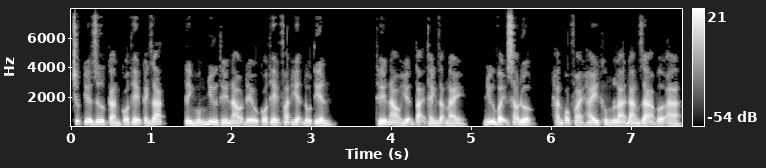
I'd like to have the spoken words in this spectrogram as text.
Trước kia dư càn có thể cảnh giác, tình huống như thế nào đều có thể phát hiện đầu tiên. Thế nào hiện tại thành dạng này, như vậy sao được, hắn có phải hay không là đang giả vờ à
